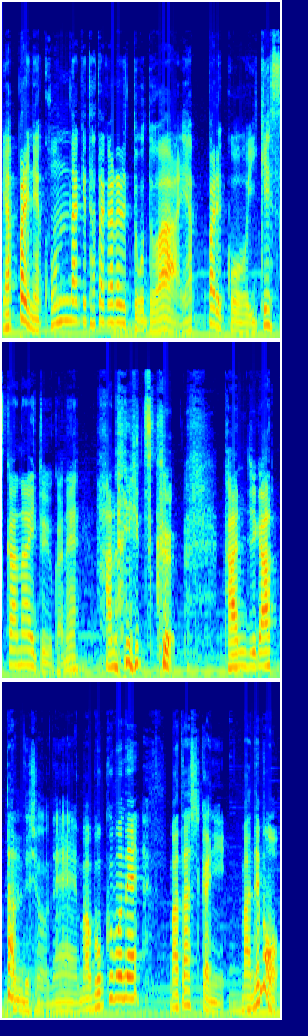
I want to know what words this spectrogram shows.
やっぱりねこんだけ叩かれるってことはやっぱりこういけすかないというかね鼻につく感じがあったんでしょうね。まあ僕もねまあ確かに。まあでも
